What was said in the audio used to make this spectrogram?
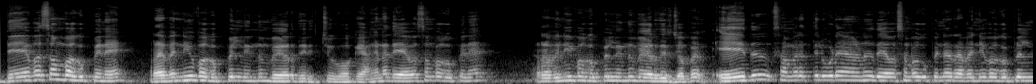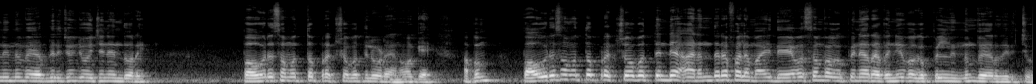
ദേവസ്വം വകുപ്പിനെ റവന്യൂ വകുപ്പിൽ നിന്നും വേർതിരിച്ചു. ഓക്കെ അങ്ങനെ ദേവസ്വം വകുപ്പിനെ റവന്യൂ വകുപ്പിൽ നിന്നും വേർതിരിച്ചു. അപ്പം ഏത് സമരത്തിലൂടെയാണ് ദേവസ്വം വകുപ്പിനെ റവന്യൂ വകുപ്പിൽ നിന്നും വേർതിരിച്ചു എന്ന് ചോദിച്ചാൽ എന്ത് പറയും? പൗരസമത്വ പ്രക്ഷോഭത്തിലൂടെയാണ്. ഓക്കെ അപ്പം പൗരസമത്വ പ്രക്ഷോഭത്തിന്റെ അനന്തരഫലമായി ദേവസ്വം വകുപ്പിനെ റവന്യൂ വകുപ്പിൽ നിന്നും വേർതിരിച്ചു.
